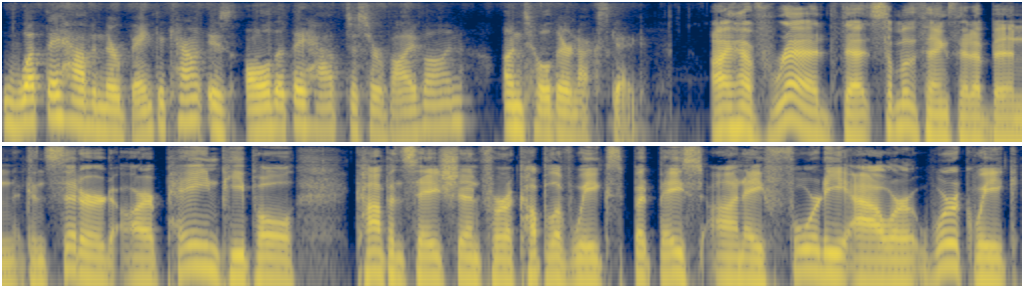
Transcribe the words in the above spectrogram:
what they have in their bank account is all that they have to survive on until their next gig. I have read that some of the things that have been considered are paying people compensation for a couple of weeks, but based on a 40 hour work week.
